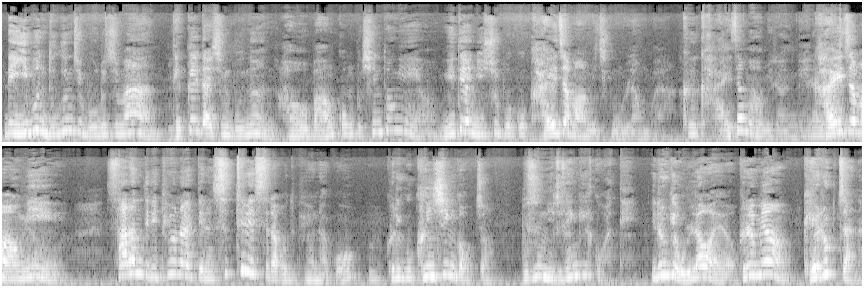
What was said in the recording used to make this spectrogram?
근데 이분 누군지 모르지만 댓글 다신 분은 아우 마음 공부 신동이에요. 위대한 이슈 보고 가해자 마음이 지금 올라온 거야. 그 가해자 마음이라는 게 헤라님 가해자? 마음이 사람들이 표현할 때는 스트레스라고도 표현하고 음. 그리고 근심 걱정 무슨 일이 생길 것 같아 이런 게 올라와요. 그러면 괴롭잖아.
